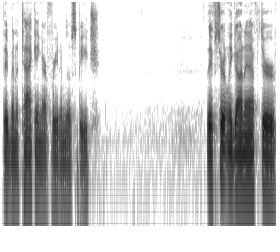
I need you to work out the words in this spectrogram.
They've been attacking our freedoms of speech. They've certainly gone after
